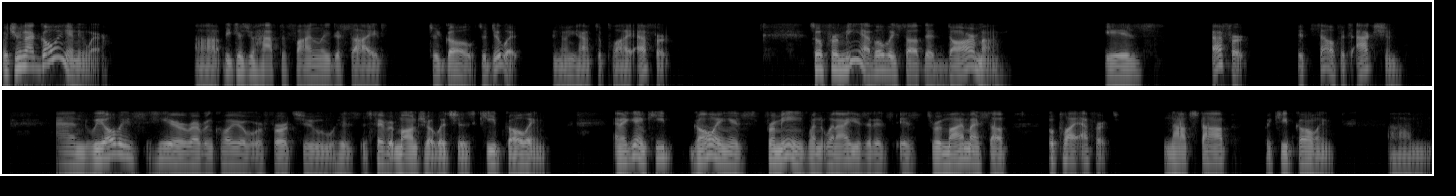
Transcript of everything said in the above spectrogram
but you're not going anywhere uh, because you have to finally decide to go to do it. You know you have to apply effort. So for me i've always thought that dharma is effort itself it's action and we always hear Reverend Koyo refer to his, his favorite mantra, which is keep going. And again, keep going is for me when, when I use it is, is to remind myself to apply effort, not stop, but keep going. Um,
